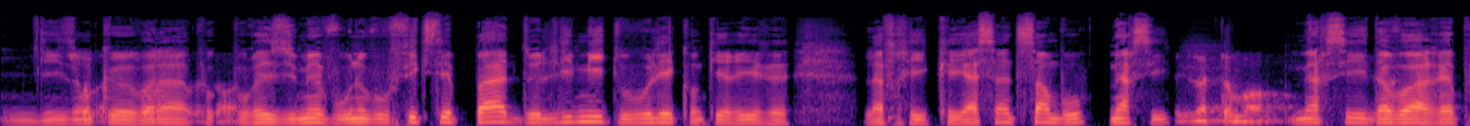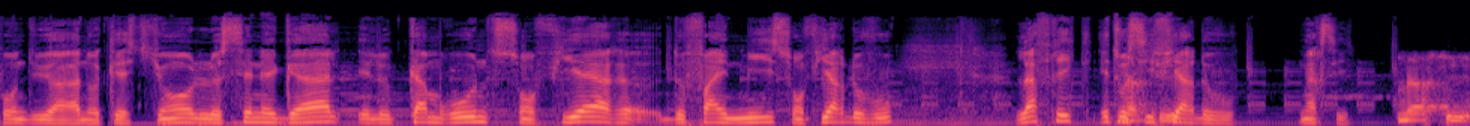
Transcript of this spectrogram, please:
Disons que voilà, pour, pour, résumer, vous ne vous fixez pas de limite, vous voulez conquérir euh, l'Afrique. Yacine Sambou, merci. Exactement. Merci d'avoir répondu à nos questions. Le Sénégal et le Cameroun sont fiers de Find Me, sont fiers de vous. L'Afrique est aussi fière de vous. Merci. Merci,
